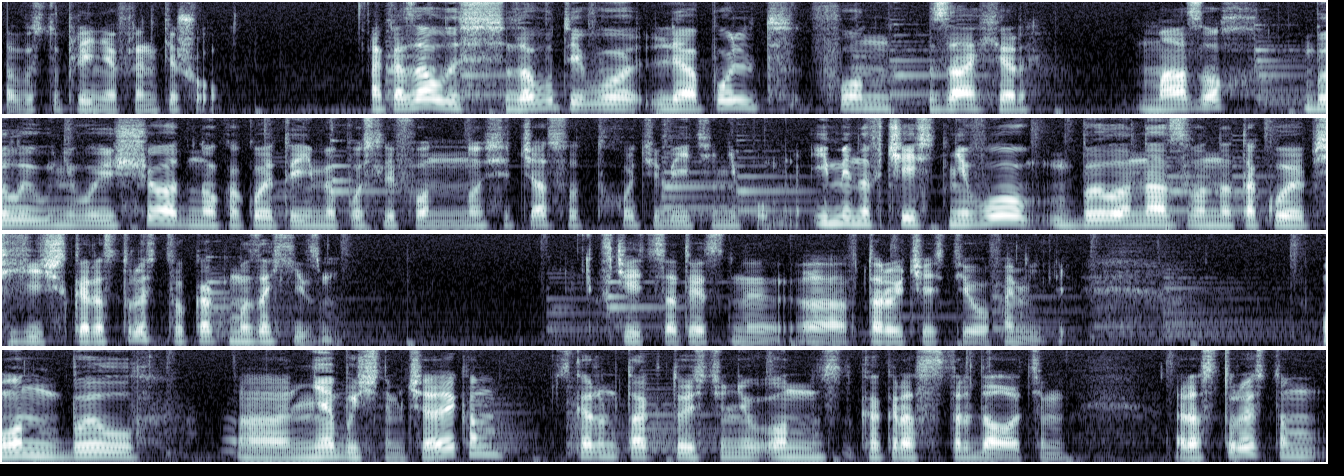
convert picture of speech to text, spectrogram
выступление Фрэнки Шоу. Оказалось, зовут его Леопольд фон Захер Мазох. Было у него еще одно какое-то имя после фона, но сейчас вот хоть убейте не помню. Именно в честь него было названо такое психическое расстройство, как мазохизм. В честь, соответственно, а, второй части его фамилии. Он был э, необычным человеком, скажем так, то есть у него, он как раз страдал этим расстройством,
